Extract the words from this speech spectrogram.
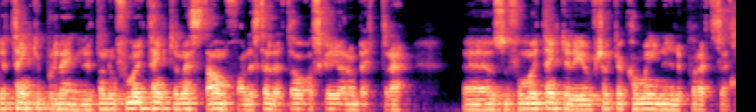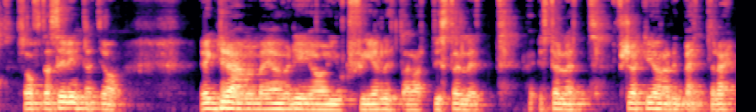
jag tänker på längre. Utan då får man ju tänka nästa anfall istället. Ja, vad ska jag göra bättre? Eh, och så får man ju tänka det och försöka komma in i det på rätt sätt. Så oftast är det inte att jag, jag grämer mig över det jag har gjort fel. Utan att istället, istället försöka göra det bättre.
